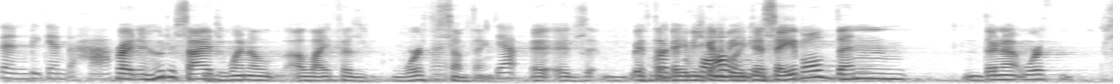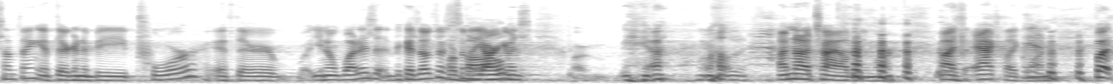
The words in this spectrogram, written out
then begin to happen. Right, and who decides when a, a life is worth something? Yep. I- Is, if the the baby's going to be disabled, then they're not worth something. If they're going to be poor, if they're, you know, what is it? Because those are Or some of the arguments. Or, yeah, well, I'm not a child anymore. I act like Yeah. one. But,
